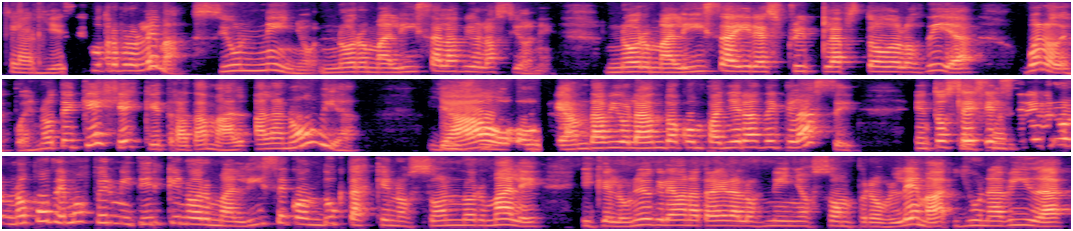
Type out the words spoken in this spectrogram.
Claro. Y ese es otro problema. Si un niño normaliza las violaciones, normaliza ir a strip clubs todos los días, bueno, después no te quejes que trata mal a la novia, ya, o, que anda violando a compañeras de clase. Entonces, el cerebro no podemos permitir que normalice conductas que no son normales y que lo único que le van a traer a los niños son problemas y una vida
